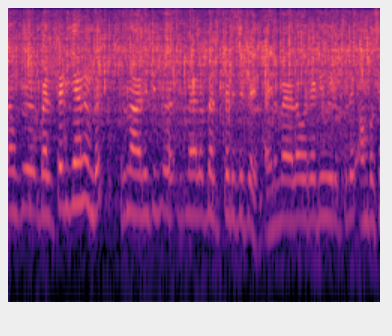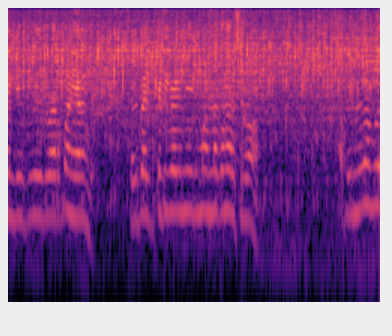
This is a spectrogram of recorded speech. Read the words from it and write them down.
നമുക്ക് ബെൽറ്റ് അടിക്കാനുണ്ട്. ഒരു നാലിഞ്ച് മേലെ ബെൽറ്റ് അടിച്ചിട്ട് അതിന്റെ മേലെ ഒരടി ഉയരത്തിൽ അമ്പത് സെന്റിമീറ്റർ വേറെ പണിയാനുണ്ട്. അത് ബെൽറ്റ് അടി കഴിഞ്ഞ് ഇത് മണ്ണൊക്കെ നിറച്ചിട്ട് അപ്പോൾ ഇന്ന് നമ്മൾ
